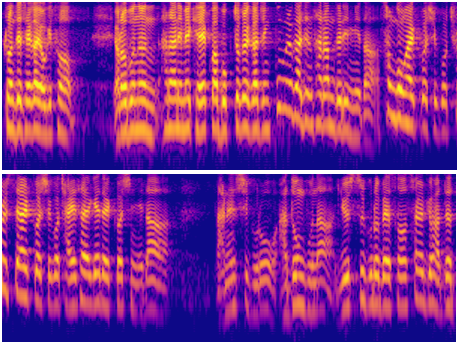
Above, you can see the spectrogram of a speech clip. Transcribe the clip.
그런데 제가 여기서 여러분은 하나님의 계획과 목적을 가진 꿈을 가진 사람들입니다. 성공할 것이고 출세할 것이고 잘 살게 될 것입니다. 라는 식으로 아동부나 유스그룹에서 설교하듯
